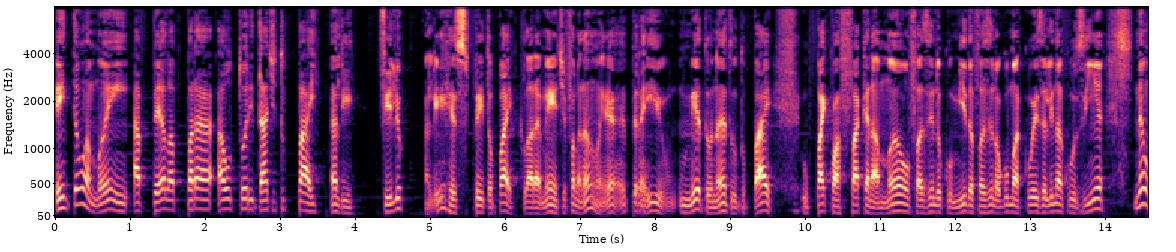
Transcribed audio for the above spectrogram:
Então a mãe apela para a autoridade do pai ali. Filho, ali respeita o pai, claramente, fala, não, é, peraí, o medo, né, do, do, pai, o pai com a faca na mão, fazendo comida, fazendo alguma coisa ali na cozinha. Não,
